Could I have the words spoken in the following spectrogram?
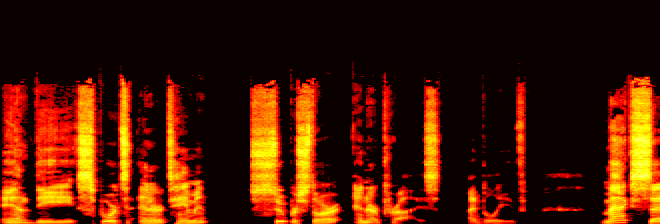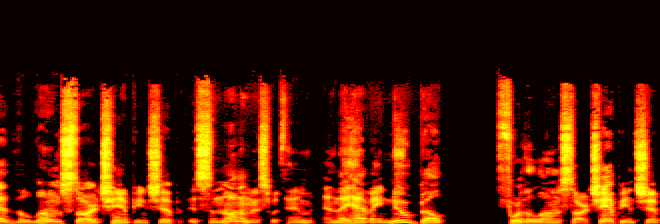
and the Sports Entertainment Superstar Enterprise, I believe. Max said the Lone Star Championship is synonymous with him, and they have a new belt for the Lone Star Championship,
